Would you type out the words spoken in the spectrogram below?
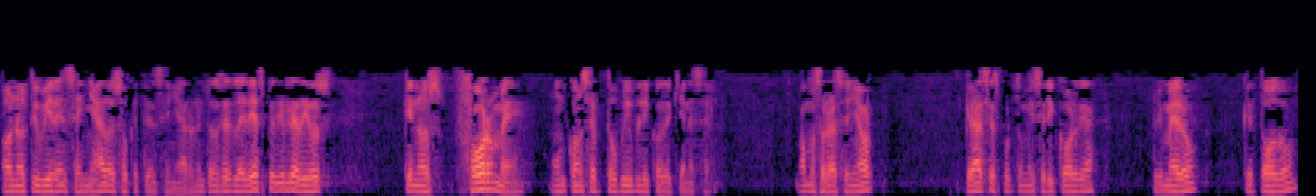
o no te hubiera enseñado eso que te enseñaron. Entonces la idea es pedirle a Dios que nos forme un concepto bíblico de quién es Él. Vamos a orar, Señor. Gracias por tu misericordia, primero que todo,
